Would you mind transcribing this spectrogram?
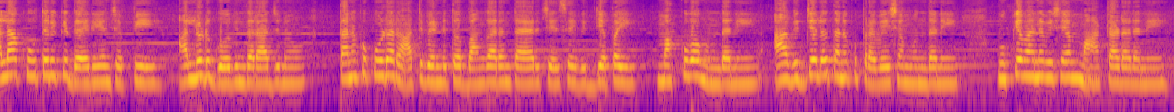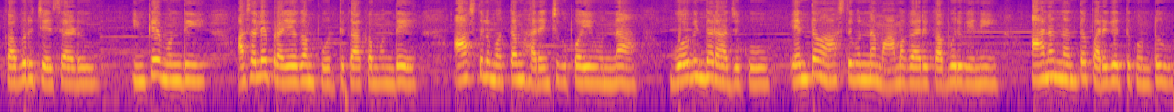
అలా కూతురికి ధైర్యం చెప్పి అల్లుడు గోవిందరాజును తనకు కూడా రాతి వెండితో బంగారం తయారు చేసే విద్యపై మక్కువ ఉందని ఆ విద్యలో తనకు ప్రవేశం ఉందని ముఖ్యమైన విషయం మాట్లాడాలని కబురు చేశాడు. ఇంకేముంది? అసలే ప్రయోగం పూర్తి కాకముందే ఆస్తులు మొత్తం హరించుకుపోయి ఉన్న గోవిందరాజుకు ఎంతో ఆస్తి ఉన్న మామగారి కబురు విని ఆనందంతో పరిగెత్తుకుంటూ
